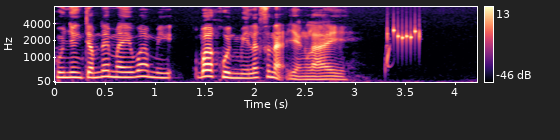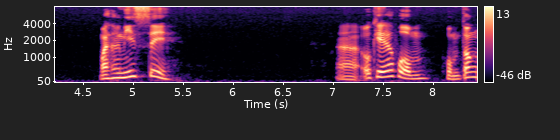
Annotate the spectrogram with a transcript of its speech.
คุณยังจำได้ไหมว่ามีว่าคุณมีลักษณะอย่างไร มาทางนี้สิ อ่าโอเคครับผม ผมต้อง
